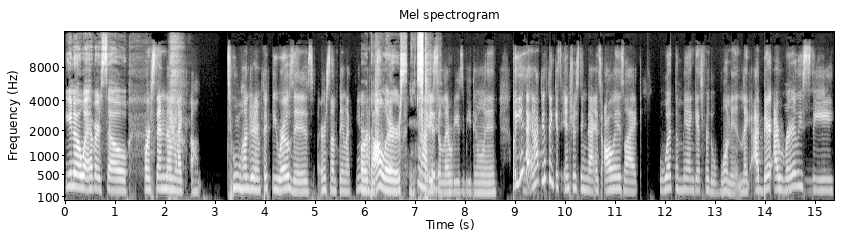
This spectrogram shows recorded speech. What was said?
you know, whatever. So, or send them like um, 250 roses or something like, you know or dollars. you know how these celebrities be doing. But yeah, and I do think it's interesting that it's always like what the man gets for the woman. Like I bear, I rarely mm-hmm. see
